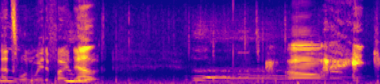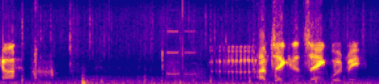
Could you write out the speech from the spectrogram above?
That's one way to find out. oh my god. I'm taking the tank with me.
